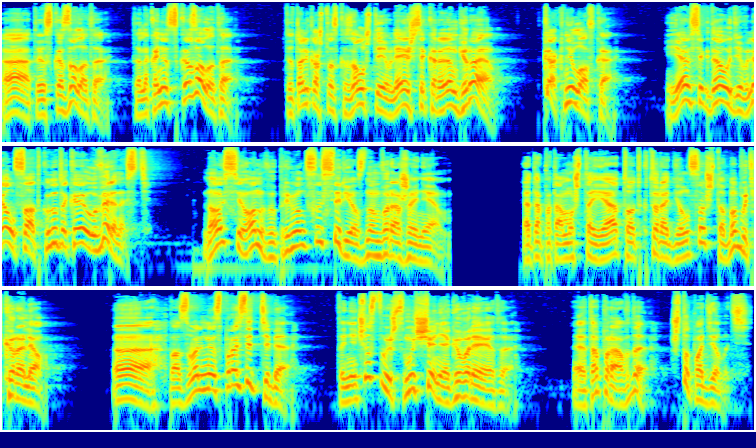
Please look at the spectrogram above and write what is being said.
А, ты сказал это. Ты наконец сказал это. Ты только что сказал, что являешься королем-героем. Как неловко. Я всегда удивлялся, откуда такая уверенность. Но Сион выпрямился с серьёзным выражением. Это потому что я тот, кто родился, чтобы быть королем. А, позволь мне спросить тебя. Ты не чувствуешь смущения, говоря это? Это правда. Что поделать?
